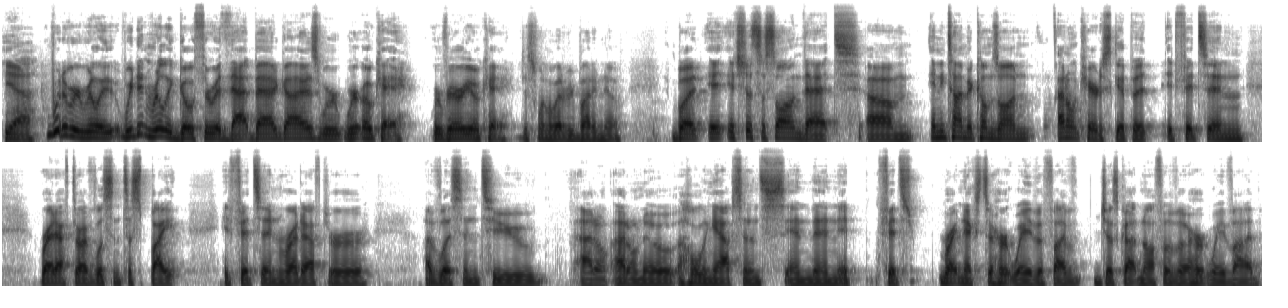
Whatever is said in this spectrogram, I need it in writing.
Yeah. what did we really we didn't really go through it that bad guys. We're we're okay. We're very okay. Just want to let everybody know. But it, it's just a song that um, anytime it comes on i don't care to skip it. It fits in right after i've listened to spite. It fits in right after i've listened to i don't i don't know holding absence. And then it fits right next to hurt wave if i've just gotten off of a hurt wave vibe.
